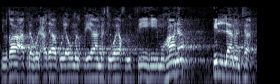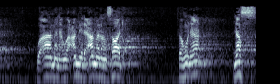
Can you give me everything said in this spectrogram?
يضاعف له العذاب يوم القيامة ويخلد فيه مهانا إلا من تاب وآمن وعمل عملا صالحا. فهنا نص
